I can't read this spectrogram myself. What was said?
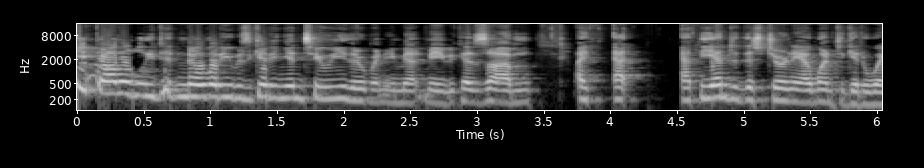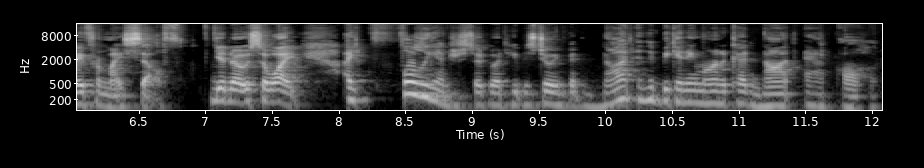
he probably didn't know what he was getting into either when he met me because um I at at the end of this journey I wanted to get away from myself. You know, so I I fully understood what he was doing, but not in the beginning, Monica, not at all.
